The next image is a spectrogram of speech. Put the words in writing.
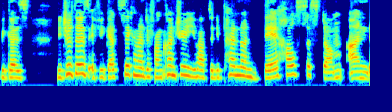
because the truth is, if you get sick in a different country, you have to depend on their health system and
